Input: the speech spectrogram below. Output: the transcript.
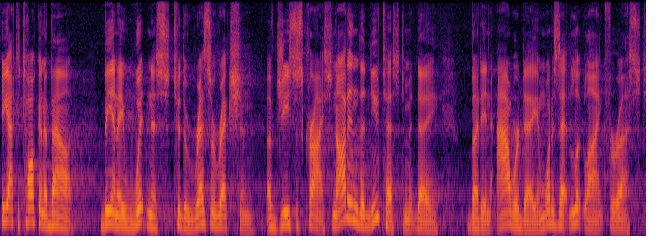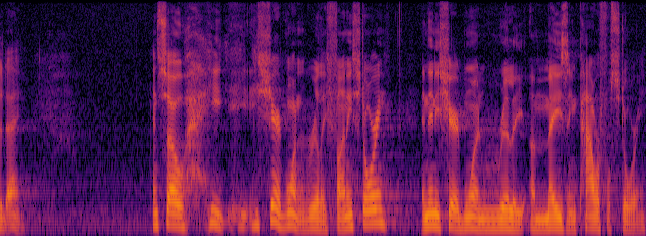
He got to talking about being a witness to the resurrection of Jesus Christ, not in the New Testament day, but in our day. And what does that look like for us today? And so he, he, shared one really funny story, and then he shared one really amazing, powerful story.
